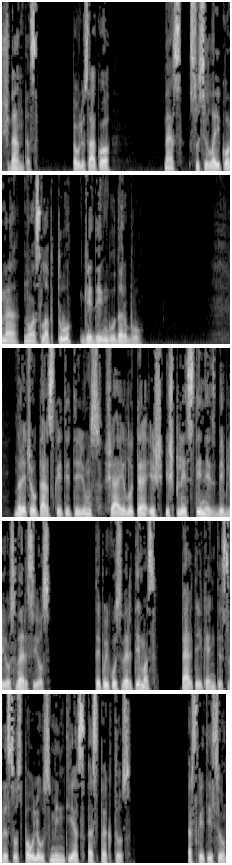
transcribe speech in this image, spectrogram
šventas. Paulius sako, mes susilaikome nuo slaptų gėdingų darbų. Norėčiau perskaityti jums šią eilutę iš išplėstinės Biblijos versijos. Tai puikus vertimas, perteikiantis visus Pauliaus minties aspektus. Aš skaitysiu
